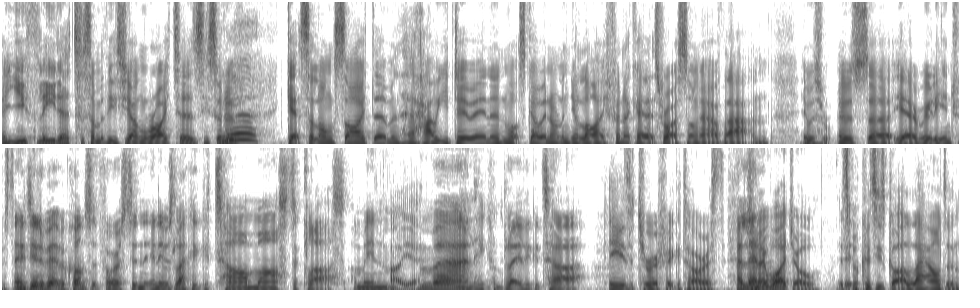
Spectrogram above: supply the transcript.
a youth leader to some of these young writers. He sort Yeah. of gets alongside them and how are you doing and what's going on in your life and okay let's write a song out of that and it was it was uh, yeah really interesting And he did a bit of a concert for us, didn't he? And it was like a guitar masterclass. I mean, Oh, yeah. man, he can play the guitar. he is a terrific guitarist And do you know why Joel it's because he's got a Lowden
